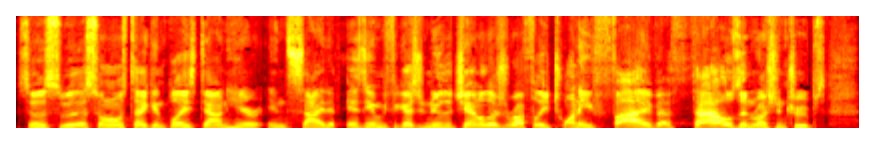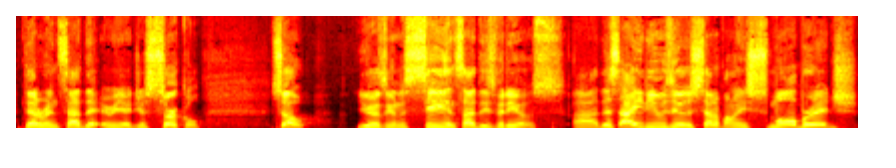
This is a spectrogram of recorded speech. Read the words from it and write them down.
So this, this one was taking place down here inside of Izium. If you guys are new to the channel, there's roughly 25,000 Russian troops that are inside that area I just circled. So you guys are going to see inside these videos. Uh, this IED was either set up on a small bridge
